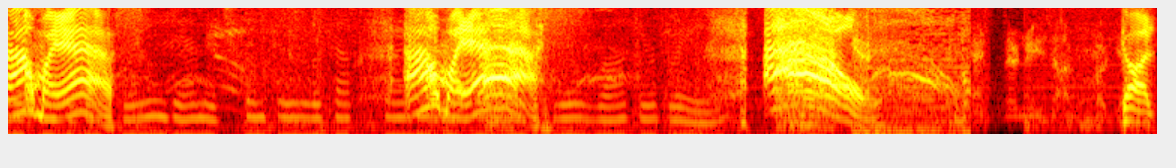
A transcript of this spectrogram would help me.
Ow, my ass! Brain damage simply look up Ow, my ass! Will rot your brain. Ow! God,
